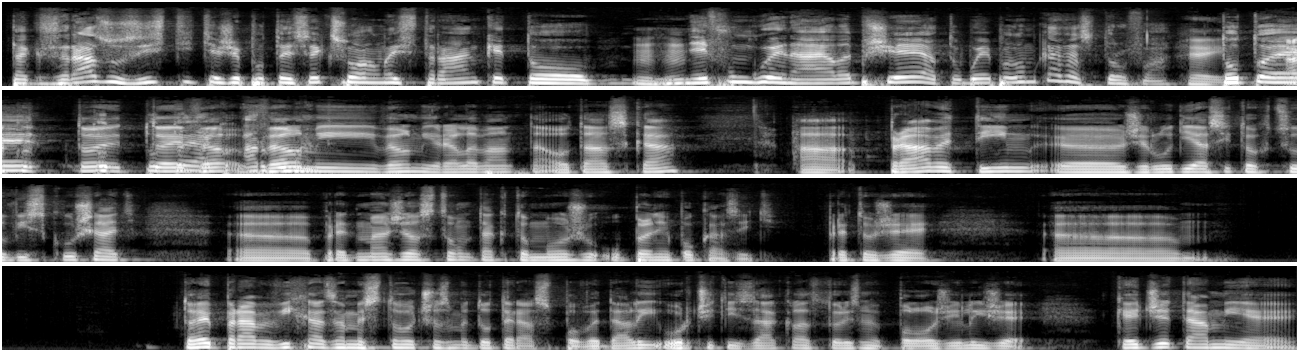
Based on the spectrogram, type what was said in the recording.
tak zrazu zistíte, že po tej sexuálnej stránke to mm-hmm. nefunguje najlepšie a to bude potom katastrofa. Hej, toto je, ako, to, je, to, to je, je veľ, veľmi, veľmi relevantná otázka a práve tým, e, že ľudia si to chcú vyskúšať e, pred manželstvom, tak to môžu úplne pokaziť. Pretože um, to je práve, vychádzame z toho, čo sme doteraz povedali, určitý základ, ktorý sme položili, že keďže tam je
